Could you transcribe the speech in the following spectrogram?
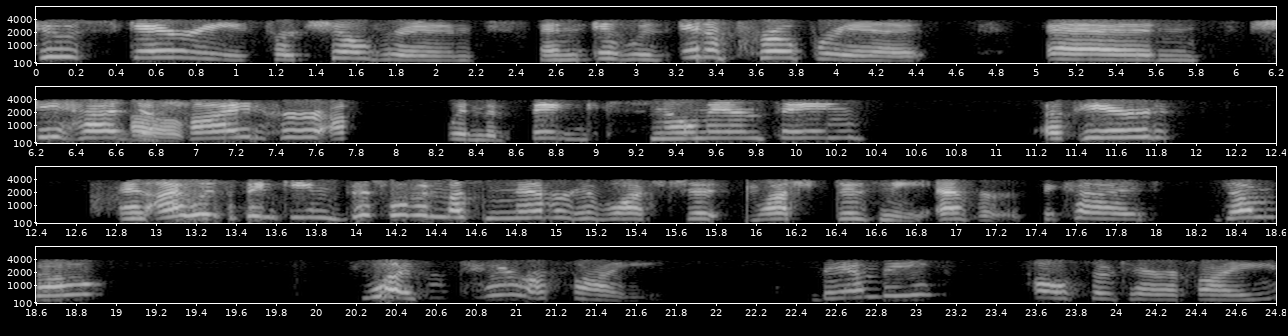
too scary for children and it was inappropriate and she had to Oh. hide her when the big snowman thing appeared. And I was thinking this woman must never have watched it, watched Disney ever because Dumbo was terrifying. Bambi also terrifying.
